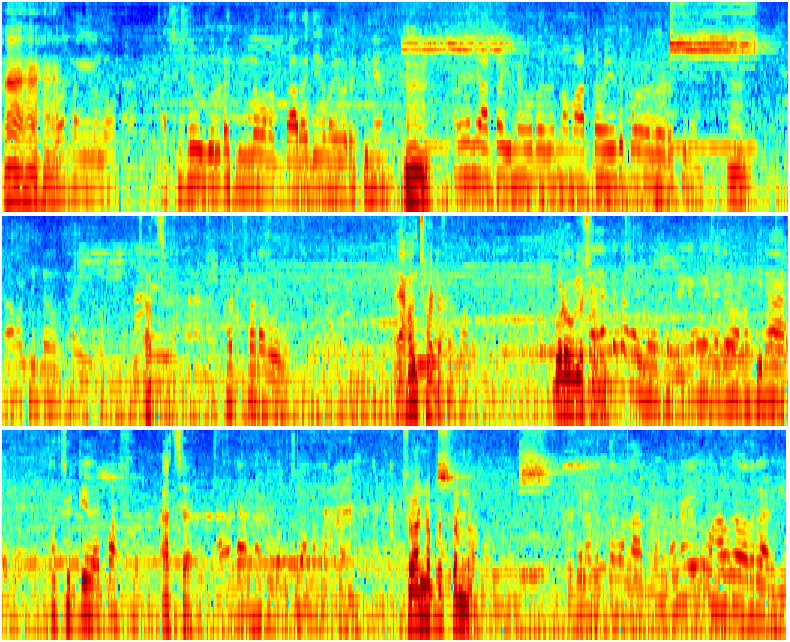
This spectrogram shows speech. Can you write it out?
হ্যাঁ হ্যাঁ হ্যাঁ। থাকে গেল। আর শেষে ওই গরুটা কিনলো বাড়াই দিয়ে ভাই ওটা কিনেন। হুম। আমি জানি আটটা কেনার কথা জন্য আমার আটটা হয়ে যেতে পরে বার ওটা কিনেন। হুম। আমার তিনটা গরু থাকে আচ্ছা। ছটা করে এখন ছটা? বড়গুলো সব লস হবে। কেমন এটা ধরো আমার কিনা সাতষট্টি হাজার পাঁচশো। আচ্ছা। আমার দাম আছে কত চুয়ান্ন পাঁচপান্ন। চুয়ান্ন পঁচপান্ন। ওই চ্যানেলটাতে তো আমার লাভ নাই। মানে এরকম হালকা বাদলা আর কি।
